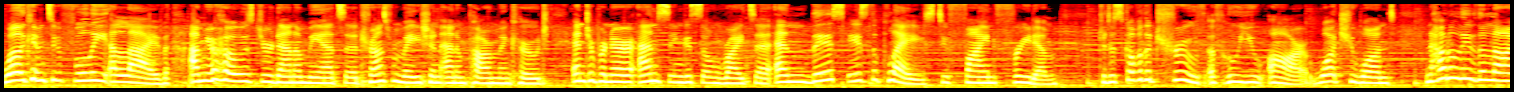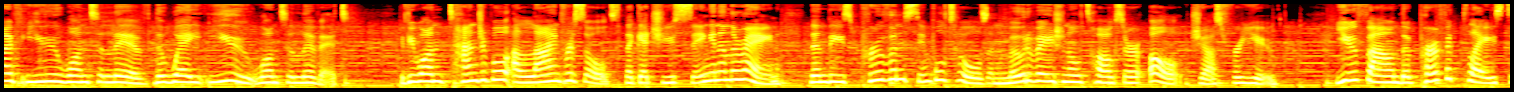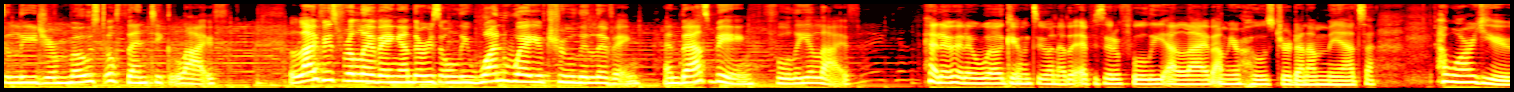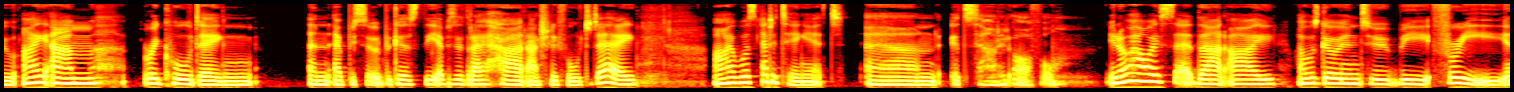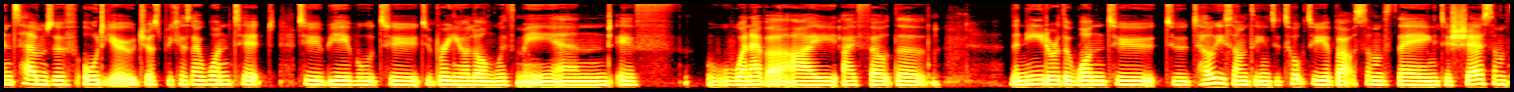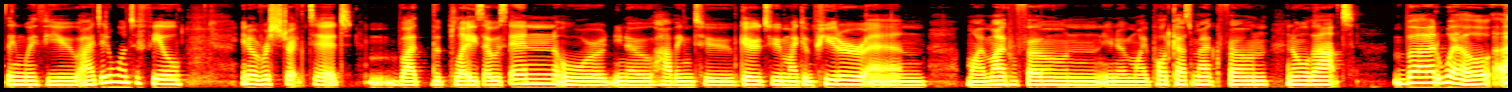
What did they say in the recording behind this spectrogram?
Welcome to Fully Alive. I'm your host, Jordana Miazza, transformation and empowerment coach, entrepreneur, and singer songwriter. And this is the place to find freedom, to discover the truth of who you are, what you want, and how to live the life you want to live the way you want to live it. If you want tangible, aligned results that get you singing in the rain, then these proven simple tools and motivational talks are all just for you. You found the perfect place to lead your most authentic life. Life is for living, and there is only one way of truly living, and that's being fully alive. Hello, hello, welcome to another episode of Fully Alive. I'm your host, Jordana Meazza. How are you? I am recording an episode because the episode that I had actually for today, I was editing it and it sounded awful. You know how I said that I I was going to be free in terms of audio just because I wanted to be able to to bring you along with me? And if whenever I I felt the the need or the want to to tell you something, to talk to you about something, to share something with you, I didn't want to feel you know, restricted by the place I was in or, you know, having to go to my computer and my microphone, you know, my podcast microphone and all that. But well,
